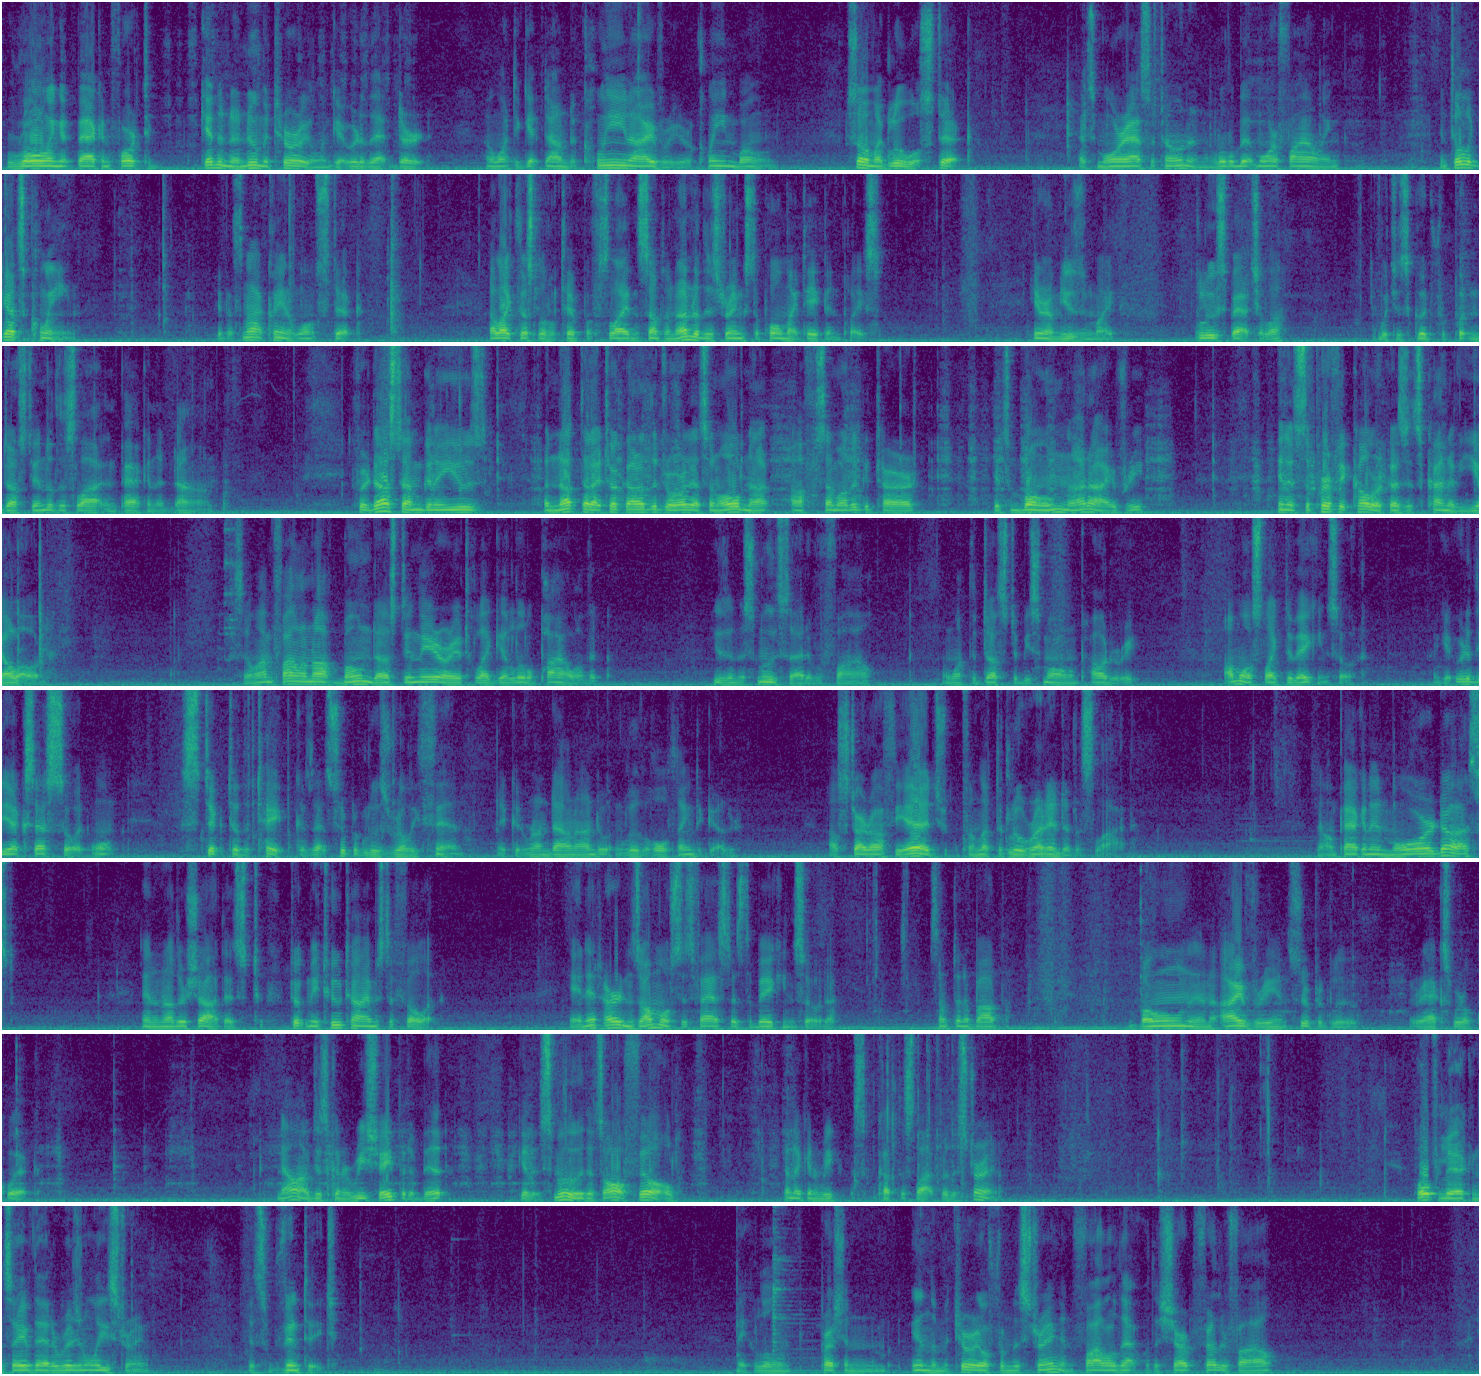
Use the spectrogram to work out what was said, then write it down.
rolling it back and forth to get into new material and get rid of that dirt. I want to get down to clean ivory or clean bone so my glue will stick. That's more acetone and a little bit more filing until it gets clean. If it's not clean, it won't stick. I like this little tip of sliding something under the strings to pull my tape in place. Here I'm using my glue spatula, which is good for putting dust into the slot and packing it down. For dust, I'm going to use a nut that I took out of the drawer. That's an old nut off some other guitar. It's bone, not ivory. And it's the perfect color because it's kind of yellowed. So I'm filing off bone dust in the area till I get a little pile of it using the smooth side of a file. I want the dust to be small and powdery, almost like the baking soda. I get rid of the excess so it won't stick to the tape because that super glue is really thin. It could run down onto it and glue the whole thing together. I'll start off the edge and let the glue run into the slot. Now I'm packing in more dust and another shot. That took me two times to fill it. And it hardens almost as fast as the baking soda. Something about bone and ivory and super glue. Reacts real quick. Now I'm just going to reshape it a bit, get it smooth. It's all filled. Then I can cut the slot for the string. Hopefully I can save that original E string. It's vintage. Make a little impression in the material from the string and follow that with a sharp feather file.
